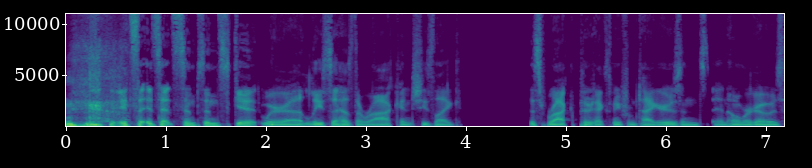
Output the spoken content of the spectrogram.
it's it's that Simpson skit where uh, Lisa has the rock and she's like, "This rock protects me from tigers," and and Homer goes,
